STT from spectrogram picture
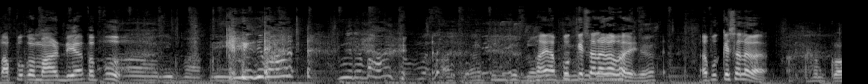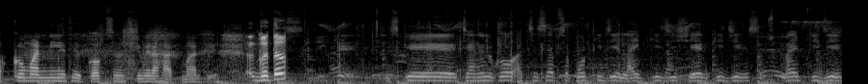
पप्पू को मार दिया। पप्पू। भाई आपको कैसा लगा भाई? आपको कैसा लगा? हम कॉक को मारनी थे कॉक समझ के मेरा हाथ मार दिया। गौतम? इसके चैनल को अच्छे से आप सपोर्ट कीजिए लाइक कीजिए शेयर कीजिए सब्सक्राइब कीजिए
